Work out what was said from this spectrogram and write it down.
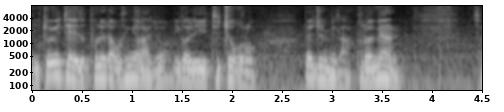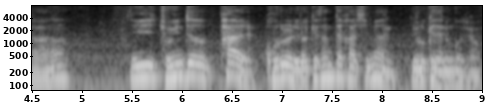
이 조인트 에드폴이라고 생겨나죠. 이걸 이 뒤쪽으로 빼줍니다. 그러면 자 이 조인트 팔 골을 이렇게 선택하시면 이렇게 되는 거죠.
